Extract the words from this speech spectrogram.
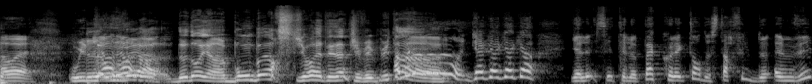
Ah ouais. où il l'a ouvert. Dedans, il y a un bombers, tu vois. T'es là, tu fais putain. Ah, euh, non, non, non, gars, gars, gars, gars. Il y a le- C'était le pack collector de Starfield de MV.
